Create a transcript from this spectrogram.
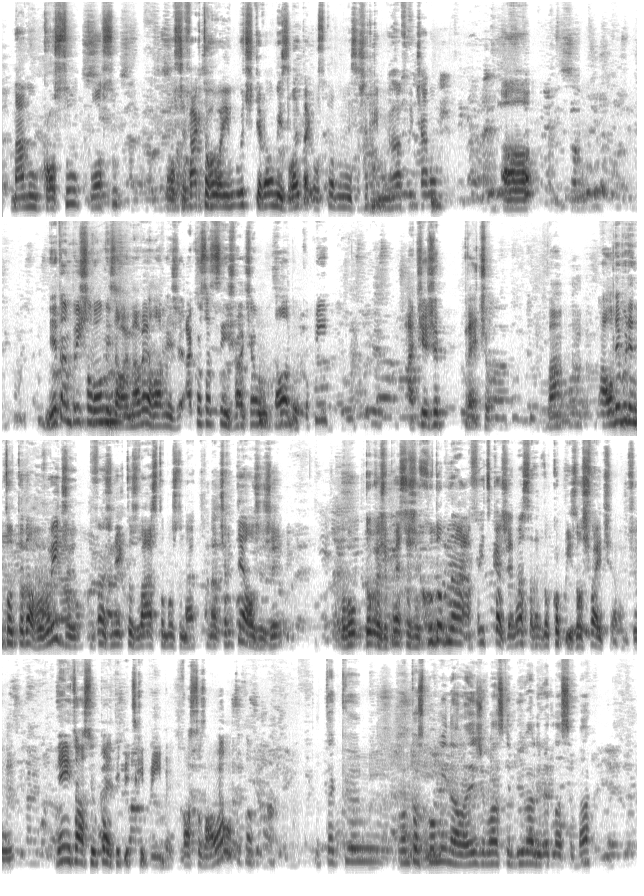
mamu kosu, losu. Proste fakt to hovorím určite veľmi zle, tak ospravedlňujem sa všetkým juhoafričanom. A mne tam prišlo veľmi zaujímavé, hlavne, že ako sa s tým Švajčarom dala dokopy a tiež, že prečo. Ale nebudem to teda hovoriť, že dúfam, že niekto z vás to možno načrtne, ale že, že lebo, dobre, že presne, že chudobná africká žena sa dá dokopy zo Švajčiarom. Že nie je to asi úplne typický príbeh. Vás to zaujalo? Tak um, on to spomínal, že vlastne bývali vedľa seba.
